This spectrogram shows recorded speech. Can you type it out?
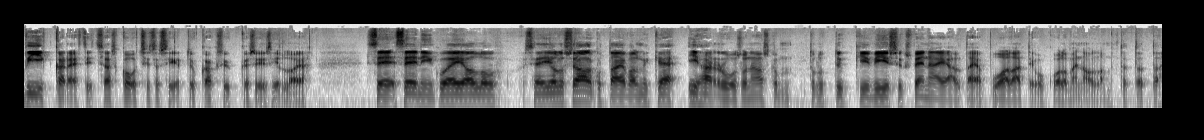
viikkareista itse asiassa coachissa siirtyä 21 silloin. Ja se, se, niinku ei ollut, se ei ollut se alkutaival mikä ihan ruusunen. Olisiko tullut tykkiä 5-1 Venäjältä ja Puolalta joku 3-0, mutta tota,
